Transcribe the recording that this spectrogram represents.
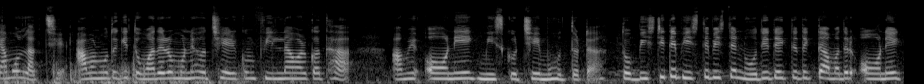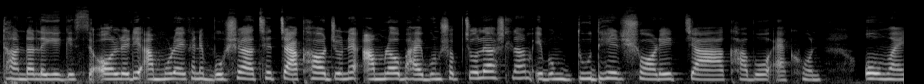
কেমন লাগছে? আমার মতো কি তোমাদেরও মনে হচ্ছে এরকম ফিল নেওয়ার কথা? আমি অনেক মিস করছি এই মুহূর্তটা। তো বৃষ্টিতে ভিজতে ভিজতে নদী দেখতে দেখতে আমাদের অনেক ঠান্ডা লেগে গেছে। অলরেডি আম্মুরা এখানে বসে আছে চা খাওয়ার জন্য। আমরাও ভাই বোন সব চলে আসলাম এবং দুধের স্বরের চা খাব এখন। ও মাই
